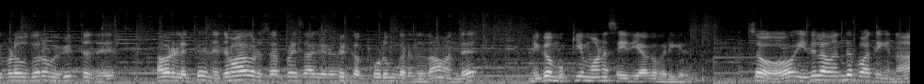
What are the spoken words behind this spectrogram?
இவ்வளவு தூரம் இழுத்தது அவர்களுக்கு நிஜமாக ஒரு சர்ப்ரைஸாக இருக்கக்கூடுங்கிறது தான் வந்து மிக முக்கியமான செய்தியாக வருகிறது. ஸோ இதில் வந்து பார்த்திங்கன்னா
